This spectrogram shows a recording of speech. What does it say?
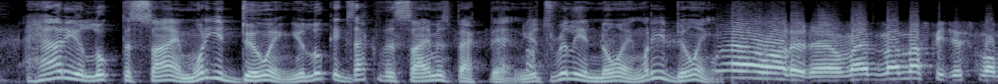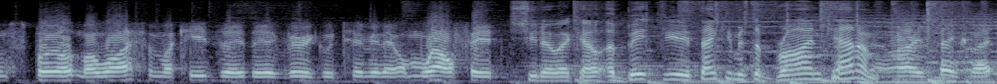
How do you look the same? What are you doing? You look exactly the same as back then. It's really annoying. What are you doing? well, I don't know. It must be just I'm spoiled. My wife and my kids, they're, they're very good to me. They're, I'm well fed. Pseudo Echo, a beat for you. Thank you, Mr. Brian Canham. All right, thanks, mate.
